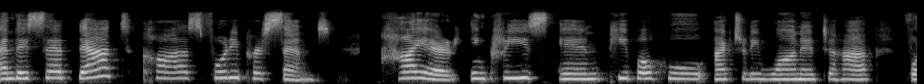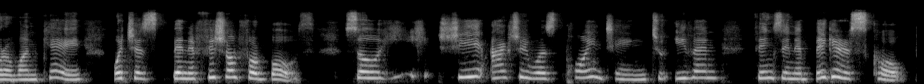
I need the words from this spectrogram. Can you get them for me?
And they said that caused 40% higher increase in people who actually wanted to have 401k, which is beneficial for both. So he, she actually was pointing to even things in a bigger scope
